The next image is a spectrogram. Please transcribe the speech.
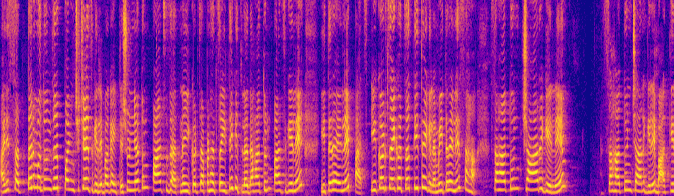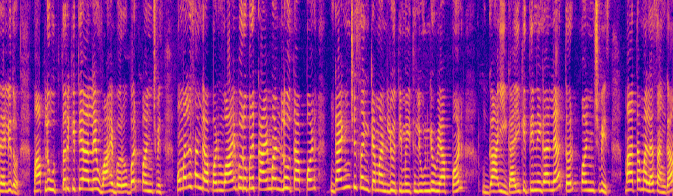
आणि सत्तरमधून जर पंचेचाळीस गेले बघा इथे शून्यातून पाच जात नाही. इकडचं आपण ह्याचं इथे घेतलं दहातून पाच गेले इथे राहिले पाच. इकडचं एक ह्याचं तिथे गेलं मग इथे राहिले सहा. सहातून चार गेले सहातून चार गेले बाकी राहिली दोन. मग आपलं उत्तर किती आले वाय बरोबर पंचवीस. मग मला सांगा आपण वाय बरोबर काय मांडलं होतं आपण? गायींची संख्या मांडली होती मग इथे लिहून घेऊया आपण. गाई गाई किती निघाल्या तर पंचवीस. मग आता मला सांगा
